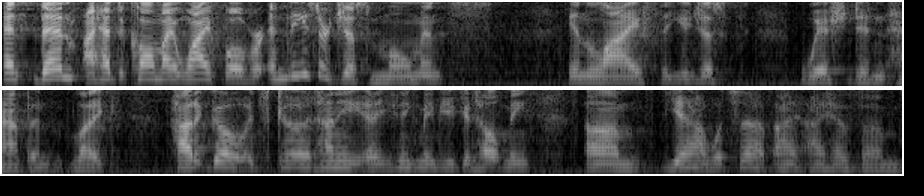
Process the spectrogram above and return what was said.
and then I had to call my wife over. And these are just moments in life that you just wish didn't happen. Like, how'd it go? It's good, honey. Uh, you think maybe you could help me? Um, yeah, what's up? I, I have um,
